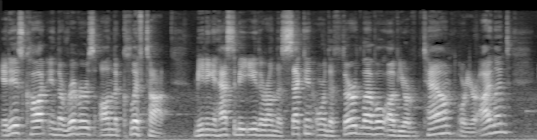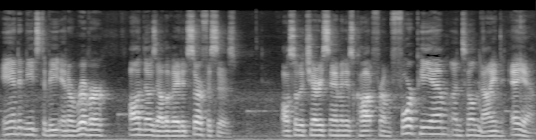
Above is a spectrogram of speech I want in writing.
It is caught in the rivers on the cliff top, meaning it has to be either on the second or the third level of your town or your island, and it needs to be in a river on those elevated surfaces. Also, the cherry salmon is caught from 4 p.m. until 9 a.m.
